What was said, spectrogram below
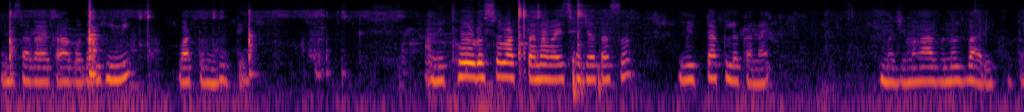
आणि सगळ्यात अगोदर ही मी वाटून घेते. आणि थोडंसं वाटताना व्हायचं ह्याच्यात असं मीठ टाकलं का नाही? म्हणजे मग अजूनच बारीक होतं.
